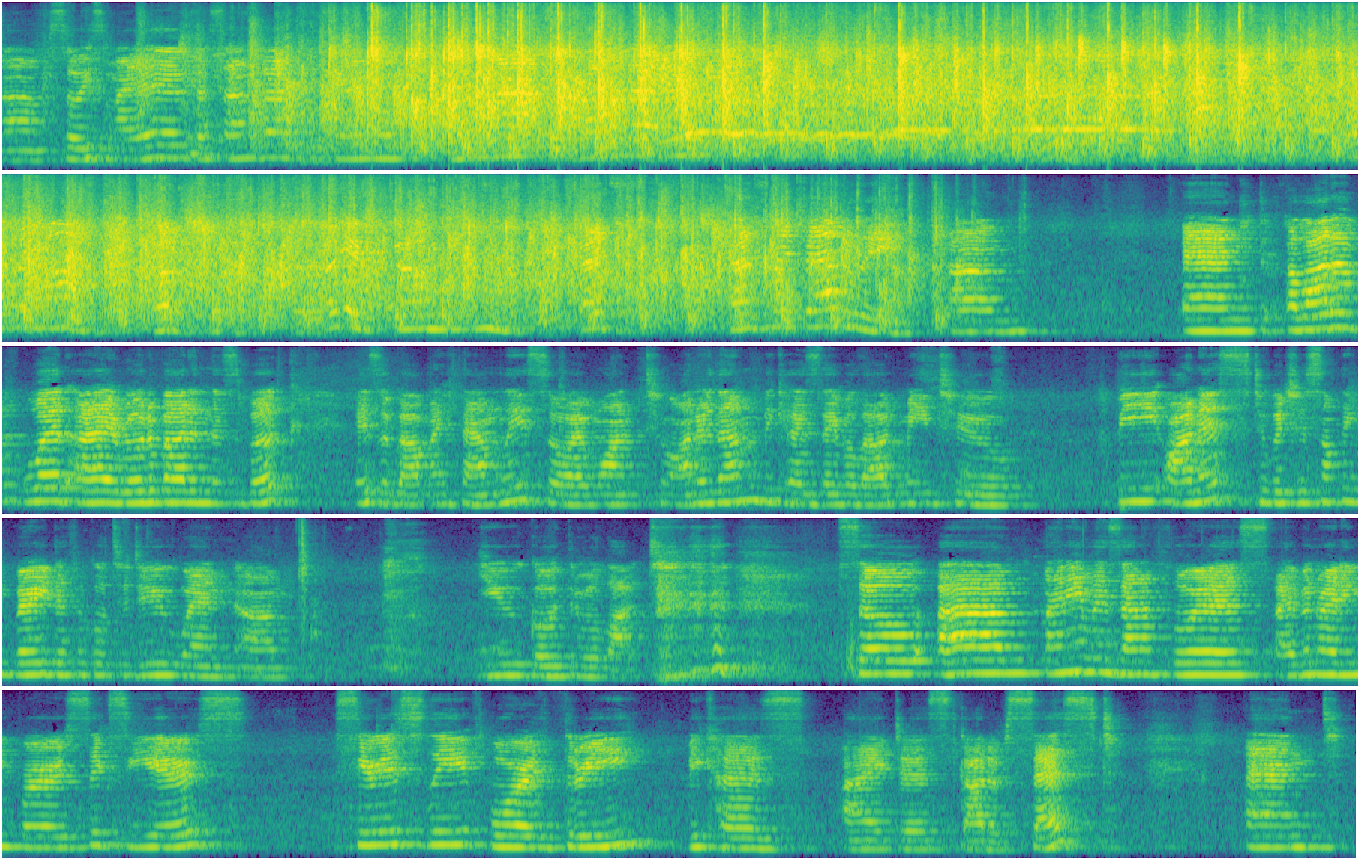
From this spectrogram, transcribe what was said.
Um, so Ismael, Cassandra, Cristiano, a lot of what I wrote about in this book is about my family, so I want to honor them because they've allowed me to be honest, which is something very difficult to do when um, you go through a lot. so, um, my name is Anna Flores. I've been writing for six years seriously for three because I just got obsessed. And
